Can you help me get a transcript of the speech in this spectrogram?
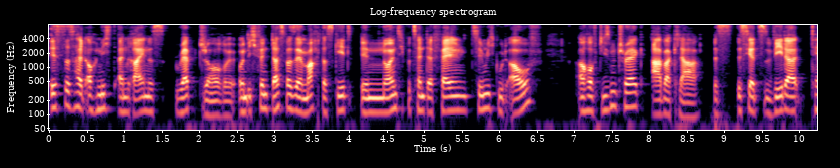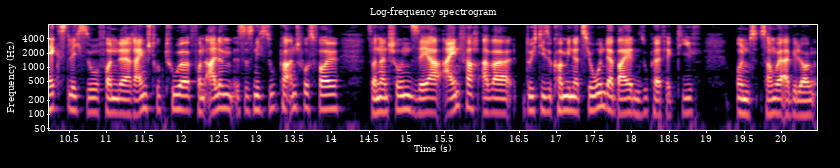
ist es halt auch nicht ein reines Rap-Genre. Und ich finde, das, was er macht, das geht in 90% der Fällen ziemlich gut auf. Auch auf diesem Track. Aber klar, es ist jetzt weder textlich so von der Reimstruktur, von allem ist es nicht super anspruchsvoll, sondern schon sehr einfach, aber durch diese Kombination der beiden super effektiv und Somewhere I Belong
